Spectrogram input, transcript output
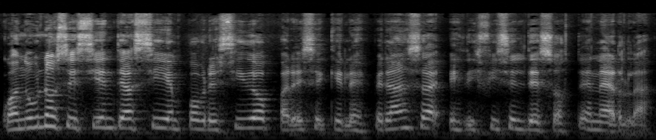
Cuando uno se siente así empobrecido, parece que la esperanza es difícil de sostenerla.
